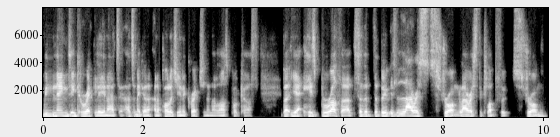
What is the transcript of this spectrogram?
we named incorrectly, and I had to, had to make a, an apology and a correction in our last podcast. But yeah, his brother, so the, the boot is Larys Strong, Larys the Clubfoot Strong.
